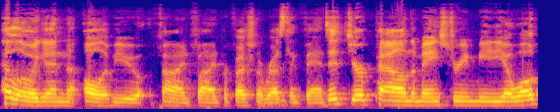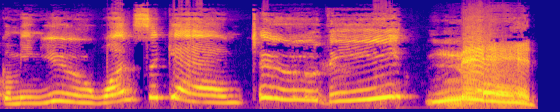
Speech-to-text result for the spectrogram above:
Hello again, all of you fine, fine professional wrestling fans. It's your pal in the mainstream media welcoming you once again to the Midweek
